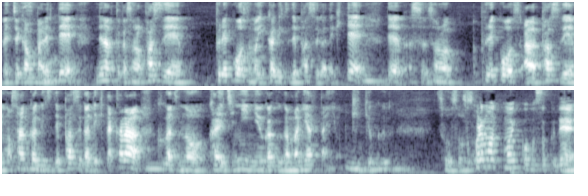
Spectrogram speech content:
めっちゃ頑張れてでなんとかそのパスへプレコースも1ヶ月でパスができて、うん。でそそのプレコースあパスウェイも3ヶ月でパスができたから、うん。9月のカレッジに入学が間に合ったんよ結局、うん。そうそうそう。そうこれももう一個補足で。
